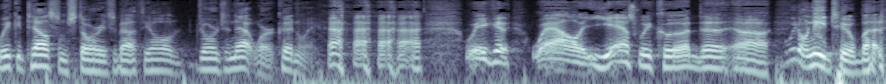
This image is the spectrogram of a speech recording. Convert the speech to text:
we could tell some stories about the old Georgia network, couldn't we? we could. Well, yes, we could. Uh, uh we don't need to, but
